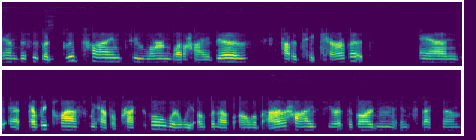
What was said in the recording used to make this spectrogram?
and this is a good time to learn what a hive is, how to take care of it, and at every class, we have a practical where we open up all of our hives here at the garden, inspect them.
